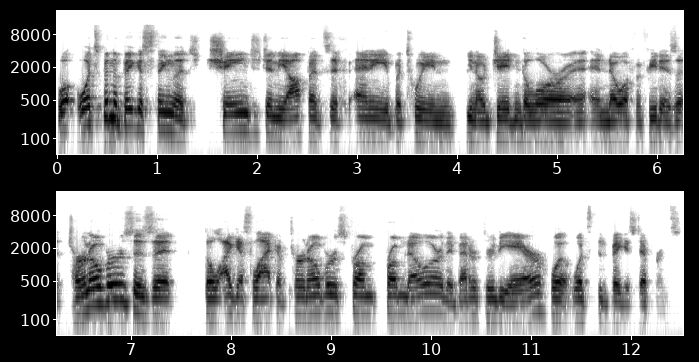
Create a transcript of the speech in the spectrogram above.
What what's been the biggest thing that's changed in the offense, if any, between you know Jayden de Laura and, and Noah Fifita? Is it turnovers? Is it the I guess lack of turnovers from from Noah? Are they better through the air? What what's the biggest difference?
